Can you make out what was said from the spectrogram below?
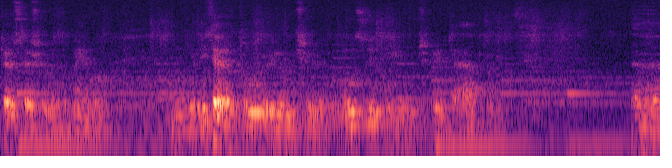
те все, що ми знаємо літературою, чи музикою, чи театром. Е,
